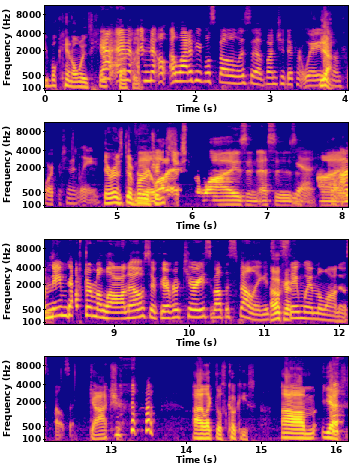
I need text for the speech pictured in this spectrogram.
People can't always hear yeah, and, correctly. and a lot of people spell Alyssa a bunch of different ways. Yeah. Unfortunately. there is Yeah, divergence. a lot of extra Y's and S's. Yeah. And Well, I'm named after Milano, so if you're ever curious about the spelling, it's Okay. the same way Milano spells it. Gotcha. I like those cookies. Um, yes,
